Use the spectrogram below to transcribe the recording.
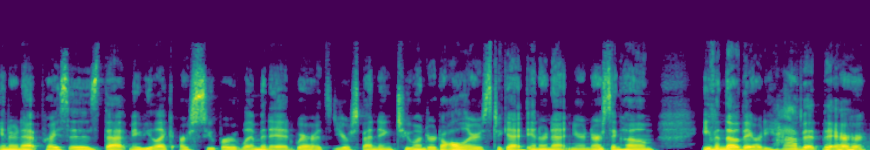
internet prices that maybe like are super limited where it's you're spending $200 to get internet in your nursing home even though they already have it there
